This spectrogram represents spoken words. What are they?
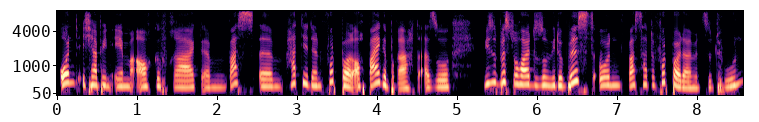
Und ich habe ihn eben auch gefragt, ähm, was ähm, hat dir denn Football auch beigebracht? Also wieso bist du heute so, wie du bist und was hatte Football damit zu tun?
